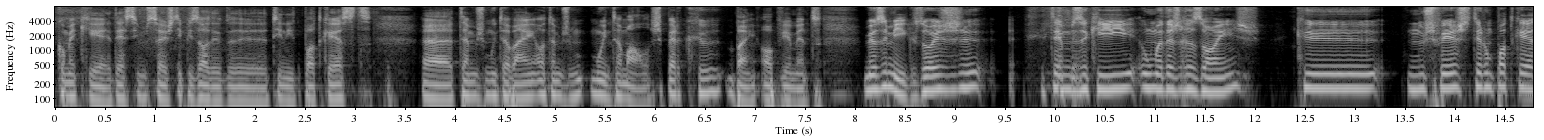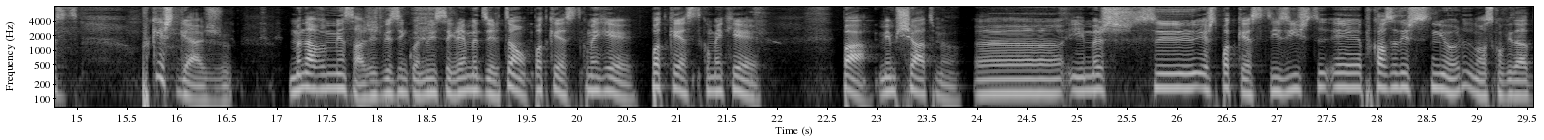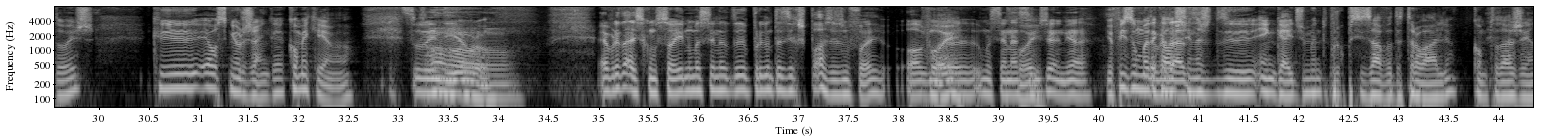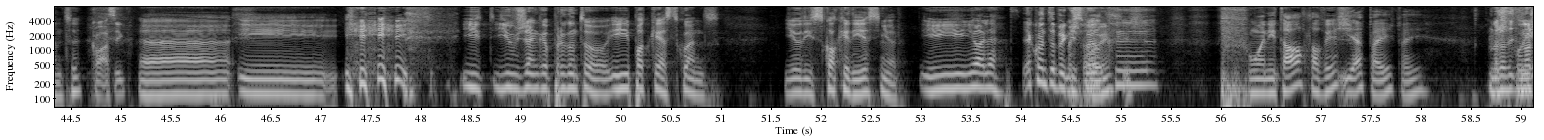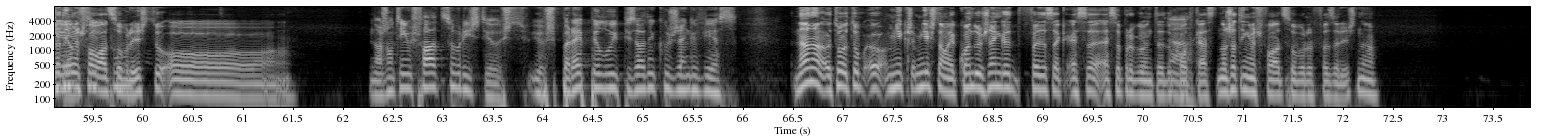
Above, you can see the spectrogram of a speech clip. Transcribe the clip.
como é que é? 16 episódio de Tinite Podcast. Uh, estamos muito bem ou estamos muito a mal? Espero que bem, obviamente. Meus amigos, hoje temos aqui uma das razões que nos fez ter um podcast. Porque este gajo mandava-me mensagens de vez em quando no Instagram a dizer: Então, podcast, como é que é? Podcast, como é que é? Pá, mesmo chato, meu. Uh, e, mas se este podcast existe é por causa deste senhor, o nosso convidado de hoje, que é o senhor Janga. Como é que é, meu? Tudo em oh. dia, bro. É verdade, isso começou aí numa cena de perguntas e respostas, não foi? Ou foi. Uma, uma cena foi. assim, género. Yeah. Eu fiz uma é daquelas verdade. cenas de engagement porque precisava de trabalho, como toda a gente. Clássico. Uh, e, e, e, o Janga perguntou: e podcast quando? E eu disse: qualquer dia, senhor. E olha. É quanto tempo é que isto foi? Que, um ano e tal, talvez. Yeah, pá aí, pá aí. Nós, nós já tínhamos falado tipo... sobre isto ou. Nós não tínhamos falado sobre isto. Eu, eu esperei pelo episódio em que o Janga viesse. Não, não, eu tô, eu tô, a, minha, a minha questão é quando o Janga fez essa, essa, essa pergunta do ah. podcast, nós já tínhamos falado sobre fazer isto? Não.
